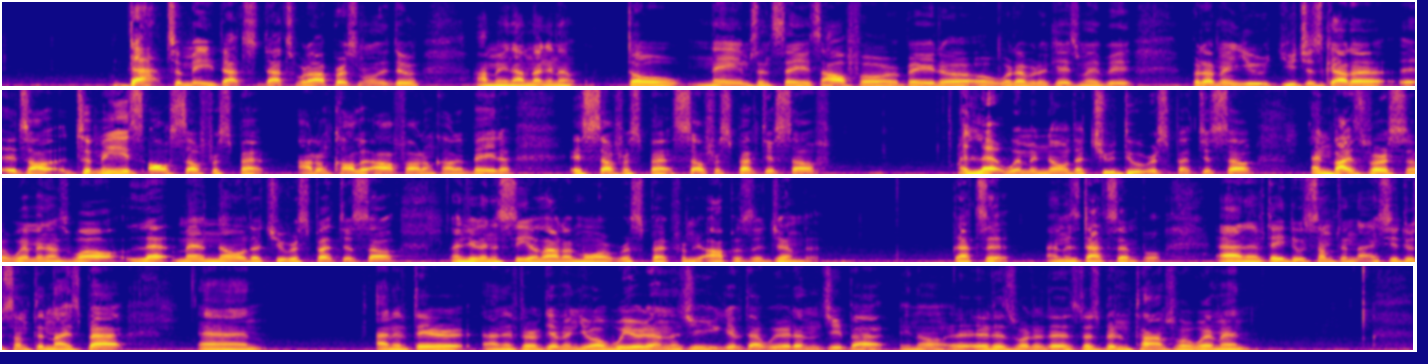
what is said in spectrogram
That to me, that's that's what I personally do. I mean, I'm not gonna throw names and say it's alpha or beta or whatever the case may be, but I mean, you you just gotta. It's all to me. It's all self respect. I don't call it alpha. I don't call it beta. It's self respect. Self respect yourself and let women know that you do respect yourself and vice versa women as well let men know that you respect yourself and you're to see a lot of more respect from the opposite gender that's it and it's that simple and if they do something nice you do something nice back and and if they're and if they're giving you a weird energy you give that weird energy back you know it, it is what it is there's been times where women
